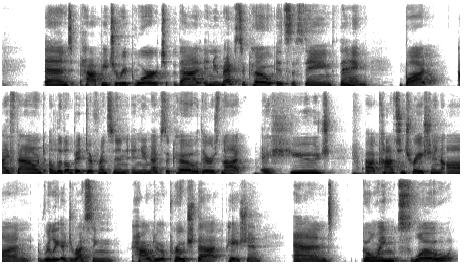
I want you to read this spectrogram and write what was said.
And happy to report that in New Mexico, it's the same thing. But I found a little bit difference in, in New Mexico. There's not a huge uh, concentration on really addressing how to approach that patient and going slow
